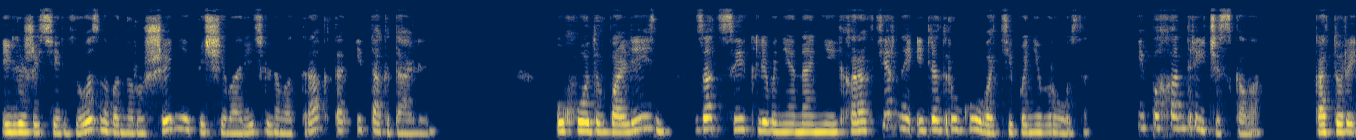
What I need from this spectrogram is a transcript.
или же серьезного нарушения пищеварительного тракта и так далее. Уход в болезнь, зацикливание на ней характерны и для другого типа невроза ипохондрического, который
